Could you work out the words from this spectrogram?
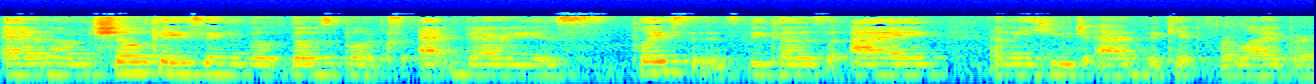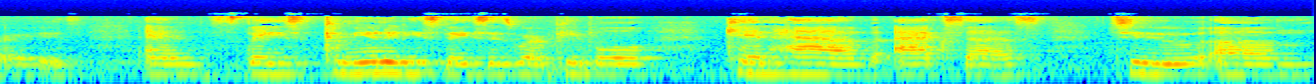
and I'm showcasing th- those books at various places because I am a huge advocate for libraries and space community spaces where people can have access to um,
